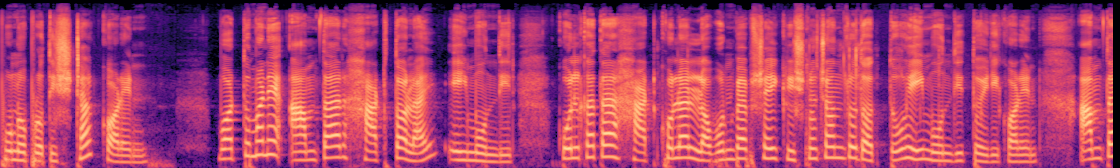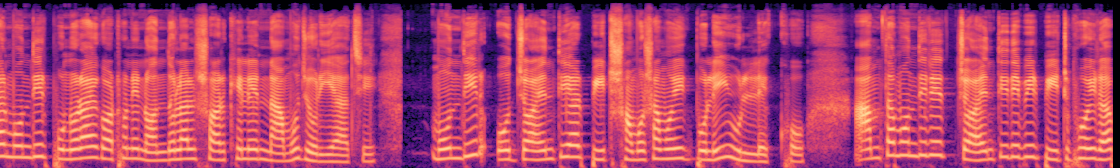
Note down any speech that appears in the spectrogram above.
পুনঃপ্রতিষ্ঠা করেন। বর্তমানে আমতার হাটতলায় এই মন্দির। কলকাতার হাটখোলার লবণ ব্যবসায়ী কৃষ্ণচন্দ্র দত্ত এই মন্দির তৈরি করেন। আমতার মন্দির পুনরায় গঠনে নন্দলাল সরখেলের নামও জড়িয়ে আছে। মন্দির ও জয়ন্তী আর পীঠ সমসাময়িক বলেই উল্লেখ্য। আমতা মন্দিরের জয়ন্তী দেবীর পীঠ ভৈরব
